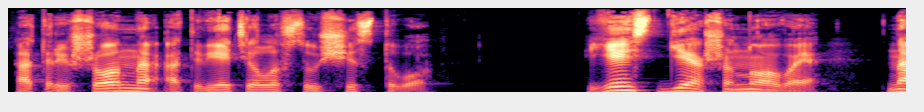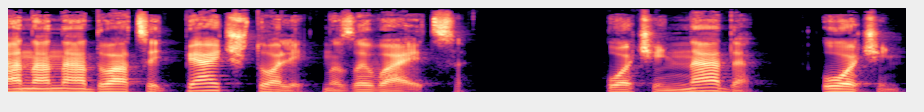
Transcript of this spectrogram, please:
Отрешенно ответило существо. Есть Геша новая. На-на-на 25, что ли, называется? Очень надо? Очень.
